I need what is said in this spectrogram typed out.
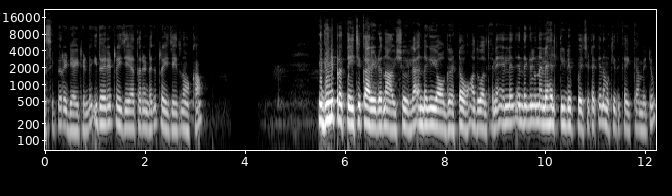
റെസിപ്പി റെഡി ആയിട്ടുണ്ട്. ഇതുവരെ ട്രൈ ചെയ്യാത്തവരുണ്ടെങ്കിൽ ട്രൈ ചെയ്ത് നോക്കാം. ഇതിന് പ്രത്യേകിച്ച് കറിയുടെ ഒന്നും ആവശ്യമില്ല. എന്തെങ്കിലും യോഗട്ടോ അതുപോലെ തന്നെ എന്തെങ്കിലും നല്ല ഹെൽത്തി ഡിപ്പ് വെച്ചിട്ടൊക്കെ നമുക്കിത് കഴിക്കാൻ പറ്റും.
